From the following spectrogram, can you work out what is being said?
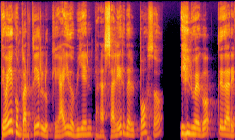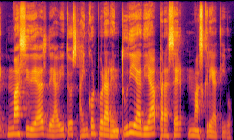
Te voy a compartir lo que ha ido bien para salir del pozo y luego te daré más ideas de hábitos a incorporar en tu día a día para ser más creativo.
